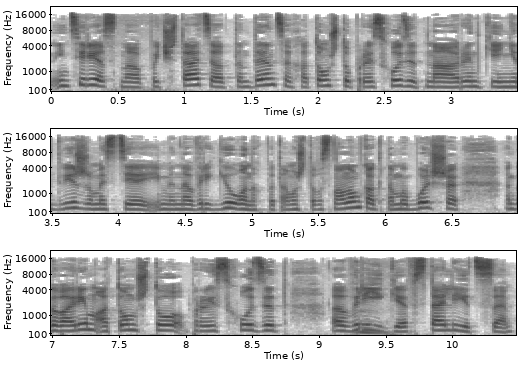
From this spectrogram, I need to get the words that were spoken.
интересно почитать о тенденциях, о том, что происходит на рынке недвижимости именно в регионах, потому что в основном как-то мы больше говорим о том, что происходит э, в Риге, в столице.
